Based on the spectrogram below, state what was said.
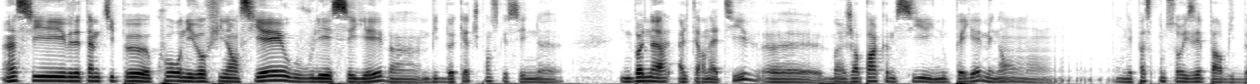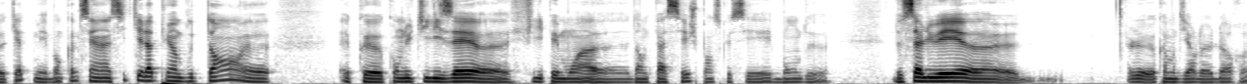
ainsi, vous êtes un petit peu court au niveau financier ou vous voulez essayer, ben, Bitbucket, je pense que c'est une, une bonne alternative. Euh, ben, J'en parle comme s'ils nous payaient, mais non, on n'est pas sponsorisé par Bitbucket, mais bon, comme c'est un site qui est là depuis un bout de temps, euh, qu'on utilisait euh, Philippe et moi dans le passé, je pense que c'est bon de, de saluer comment dire, leur,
